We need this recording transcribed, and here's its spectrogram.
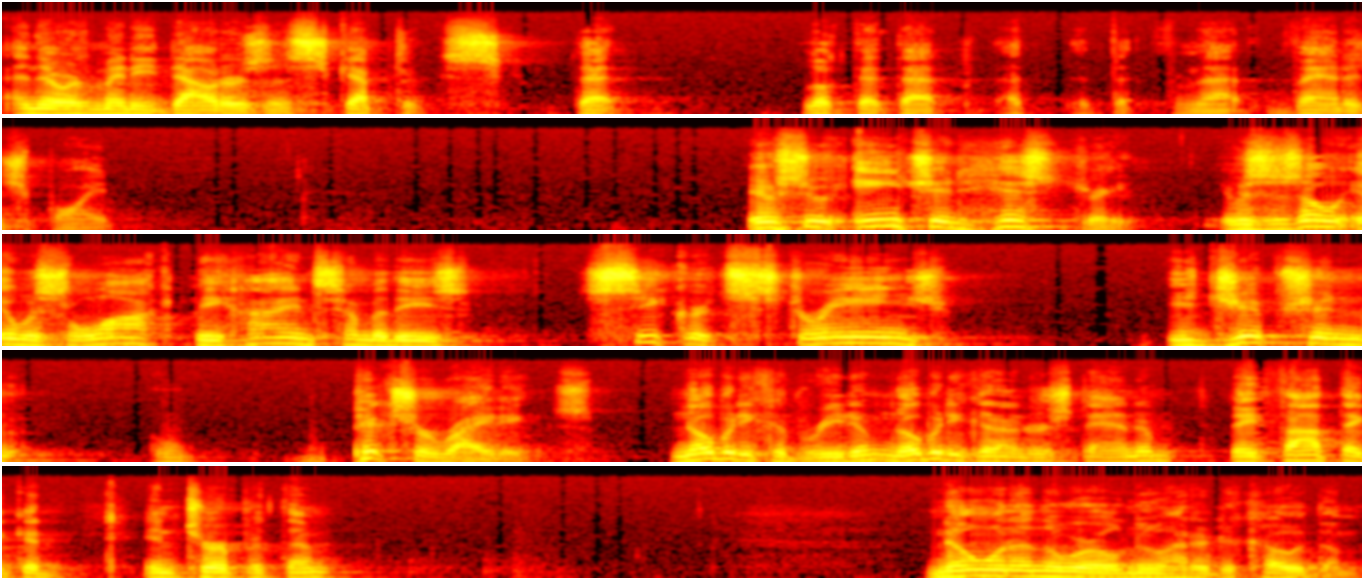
And there were many doubters and skeptics that looked at that, at, at from that vantage point. It was through ancient history. It was as though it was locked behind some of these secret, strange Egyptian picture writings. Nobody could read them, nobody could understand them. They thought they could interpret them. No one in the world knew how to decode them.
